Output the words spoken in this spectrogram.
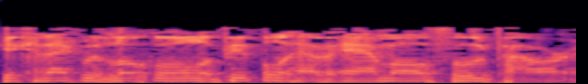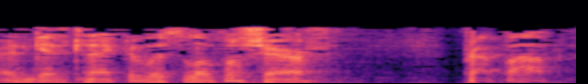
Get connected with local people that have ammo, food, power, and get connected with local sheriff. Prep up.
